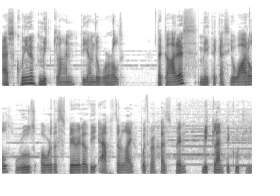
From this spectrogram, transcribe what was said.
As queen of Mictlan, the underworld, the goddess Mictecacihuatl rules over the spirit of the afterlife with her husband Mictlantecutli.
